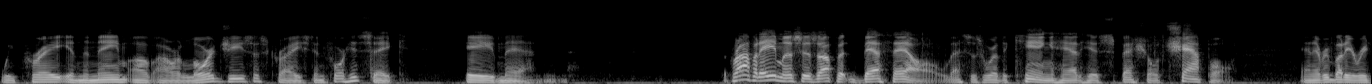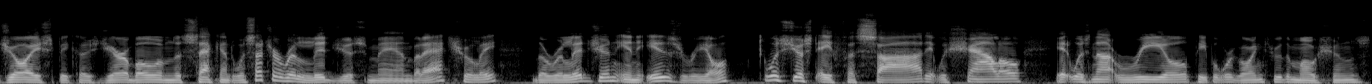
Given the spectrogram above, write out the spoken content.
We pray in the name of our Lord Jesus Christ, and for his sake. Amen. The prophet Amos is up at Bethel. This is where the king had his special chapel. And everybody rejoiced because Jeroboam II was such a religious man. But actually, the religion in Israel was just a facade. It was shallow. It was not real. People were going through the motions.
